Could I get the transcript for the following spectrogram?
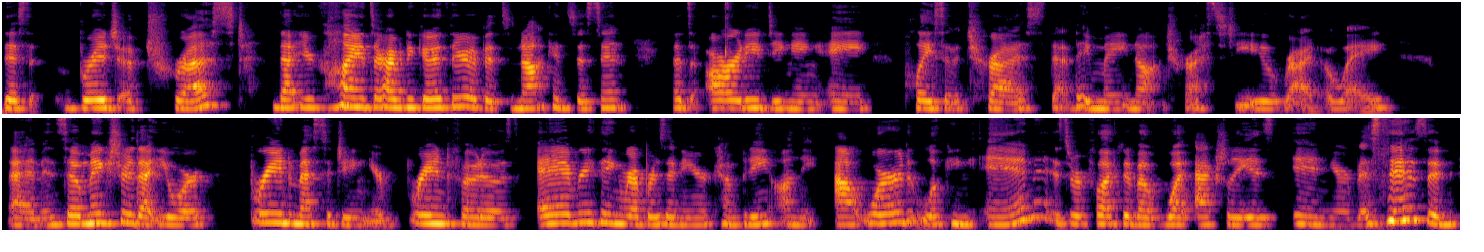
this bridge of trust that your clients are having to go through, if it's not consistent, that's already digging a place of trust that they may not trust you right away. Um, and so make sure that your brand messaging, your brand photos, everything representing your company on the outward looking in is reflective of what actually is in your business and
